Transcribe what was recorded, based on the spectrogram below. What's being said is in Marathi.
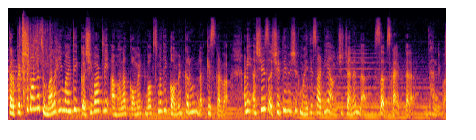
तर प्रेक्षकांना तुम्हाला ही माहिती कशी वाटली आम्हाला कॉमेंट बॉक्समध्ये कॉमेंट करून नक्कीच कळवा. आणि अशीच शेतीविषयक माहितीसाठी आमच्या चॅनलला सबस्क्राईब करा. धन्यवाद.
